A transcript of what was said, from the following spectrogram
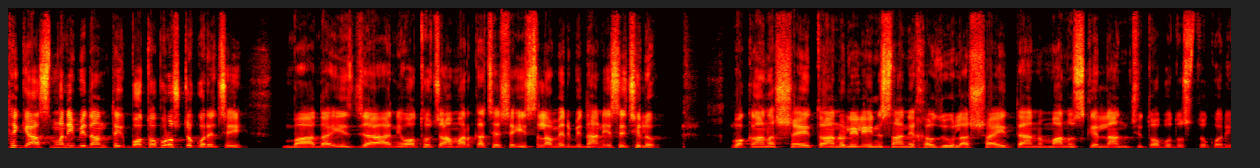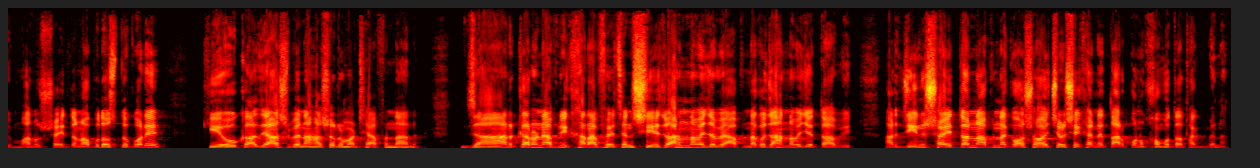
থেকে, আসমানি বিধান থেকে পথভ্রষ্ট করেছে। বাদা ইজ্জা আনি অথচ আমার কাছে সেই ইসলামের বিধান এসেছিল। ওয়াকানা শয়তান লিল ইনসানে খাজুলা শয়তান মানুষকে লাঞ্ছিত, অপদস্থ করে। মানুষ শয়তান অপদস্থ করে, কেউ কাজে আসবে না হাসর মাঠে আপনার। যার কারণে আপনি খারাপ হয়েছেন, সে জাহান নামে যাবে, আপনাকেও জাহান নামে যেতে হবে। আর জিন শয়তান আপনাকে অসহায় ছিল, সেখানে তার কোনো ক্ষমতা থাকবে না।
